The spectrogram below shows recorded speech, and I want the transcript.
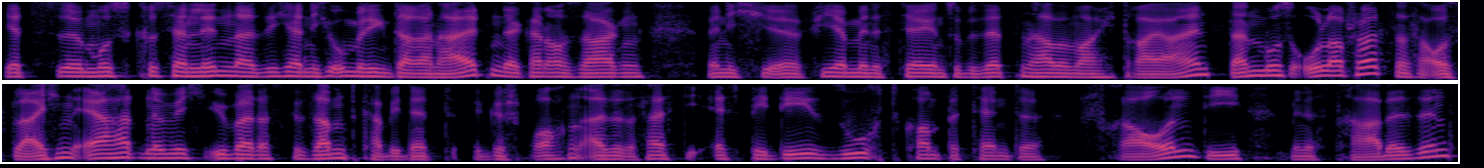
Jetzt äh, muss Christian Lindner sicher nicht unbedingt daran halten. Der kann auch sagen, wenn ich vier Ministerien zu besetzen habe, mache ich 3-1. Dann muss Olaf Scholz das ausgleichen. Er hat nämlich über das Gesamtkabinett gesprochen. Also das heißt, die SPD sucht kompetente Frauen, die ministrabel sind.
